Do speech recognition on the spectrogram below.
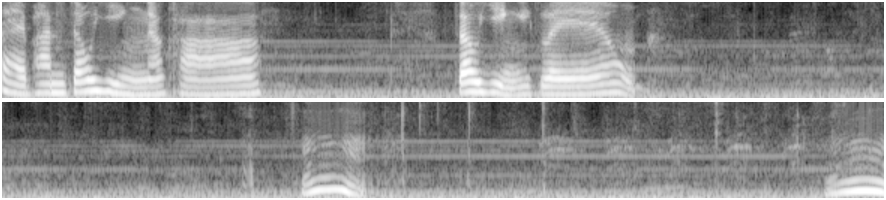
สายพันธุ์เจ้าหญิงนะคะ เจ้าหญิงอีกแล้ว อืม อืม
